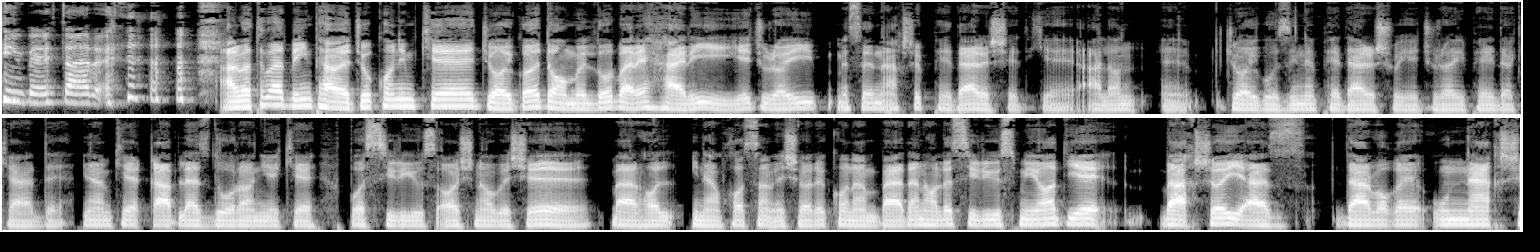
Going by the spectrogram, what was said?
این بهتره. البته باید به این توجه کنیم که جایگاه دامبلدور برای هری یه جورایی مثل نقش پدرشه دیگه. الان جایگزین پدرش رو یه جورایی پیدا کرده. اینم که قبل از دورانیه که با سیریوس آشنا بشه به حال اینم خواستم اشاره کنم. بعدا حالا سیریوس میاد یه بخشایی از در واقع اون نقش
